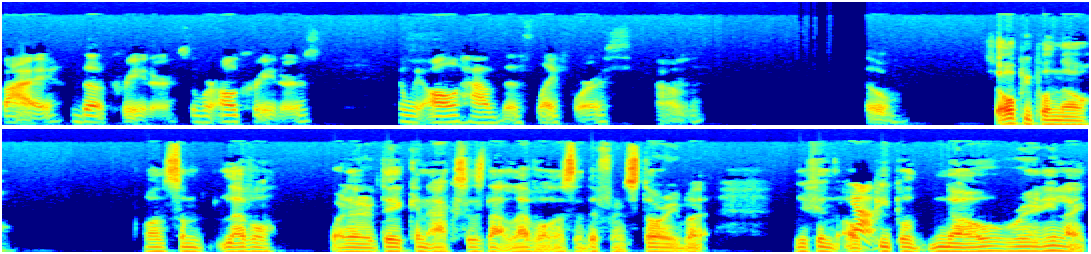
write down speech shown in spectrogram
by the creator so we're all creators and we all have this life force um so So people know on some level whether they can access that level is a different story. But you think all Yeah. people know really like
